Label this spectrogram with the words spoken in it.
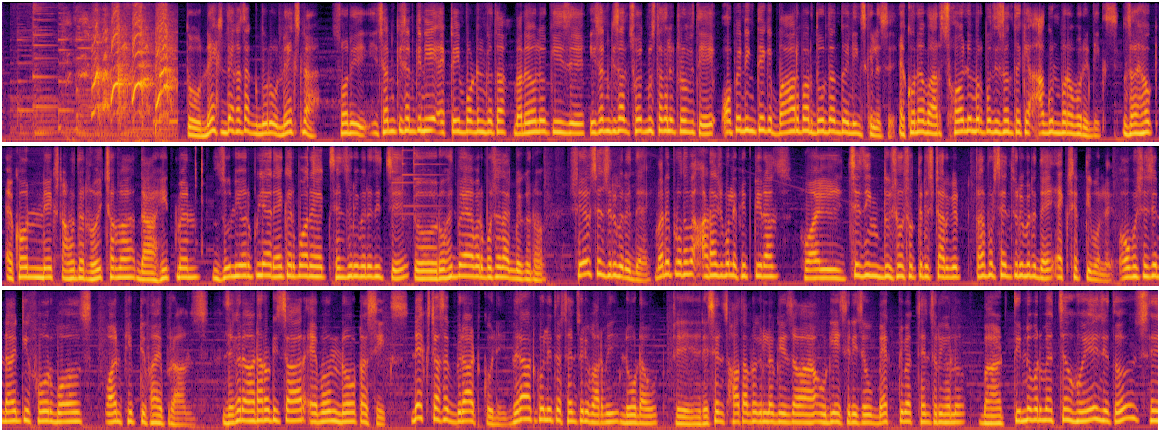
তো নেক্সট দেখা যাক, দুরু নেক্সট না? সরি ঈশান কিষানকে নিয়ে একটা ইম্পর্টেন্ট কথা মানে হলো কি যে ঈশান কিষান সৈয়দ মুস্তাক আলী ট্রফিতে ওপেনিং থেকে বারবার দুর্দান্ত ইনিংস খেলেছে এখন আবার ছয় নম্বর পজিশন থেকে আগুন বরাবর ইনিংস যাই হোক এখন নেক্সট আমাদের Rohit Sharma the hitman junior player একের পর এক সেঞ্চুরি মেরে দিচ্ছে। তো রোহিত ভাই আবার বসে থাকবে কেন? সেও সেঞ্চুরি মেরে দেয়। মানে প্রথমে আঠাশ বলে ফিফটি রানস হোয়াইল চেজিং দুশো ছত্রিশ টার্গেট তারপর সেঞ্চুরি মেরে দেয় একষট্টি বলে। অবশেষে ninety four balls one fifty five runs যেখানে আঠারোটি চার এবং নটা সিক্স নেক্সট আছে বিরাট কোহলি। বিরাট কোহলি তো সেঞ্চুরি মারবেই নো ডাউট সে রিসেন্ট সাউথ আফ্রিকার লগে যাওয়া ওডিআই সিরিজেও ব্যাক টু ব্যাক সেঞ্চুরি হলো। বাট তিন নম্বর ম্যাচে হয়ে যেত, সে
